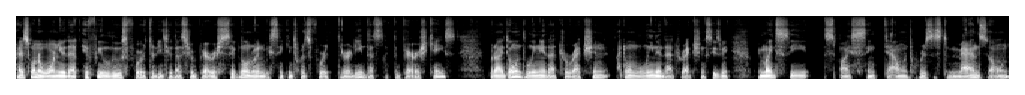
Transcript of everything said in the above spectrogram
I just want to warn you that if we lose 432, that's your bearish signal. We're going to be sinking towards 430. That's like the bearish case. But I don't lean in that direction. I don't lean in that direction. Excuse me. We might see SPY sink down towards this demand zone.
